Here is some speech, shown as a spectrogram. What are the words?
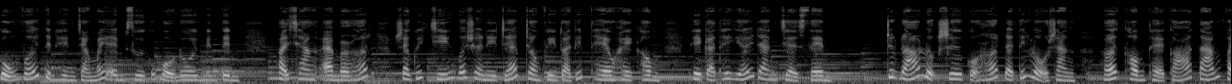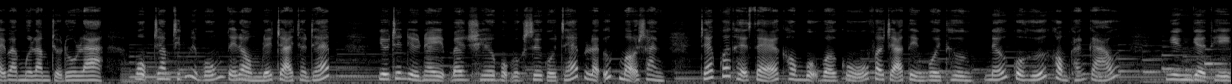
Cũng với tình hình chẳng mấy êm xuôi của bộ đôi minh tinh, phải chăng Amber Heard sẽ quyết chiến với Johnny Depp trong phiên tòa tiếp theo hay không thì cả thế giới đang chờ xem. Trước đó, luật sư của Hurt đã tiết lộ rằng Hurt không thể có 8,35 triệu đô la, 194 tỷ đồng để trả cho Depp. Dựa trên điều này, Ben Shield, một luật sư của Depp, lại ước mở rằng Depp có thể sẽ không buộc vợ cũ phải trả tiền bồi thường nếu cô hứa không kháng cáo. Nhưng giờ thì,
